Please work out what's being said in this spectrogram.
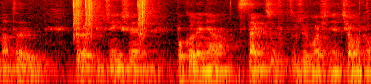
na te coraz liczniejsze pokolenia starców, którzy właśnie ciążą,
